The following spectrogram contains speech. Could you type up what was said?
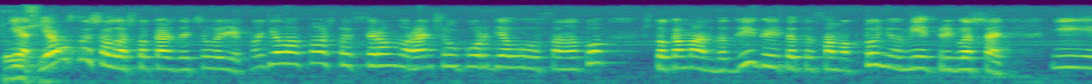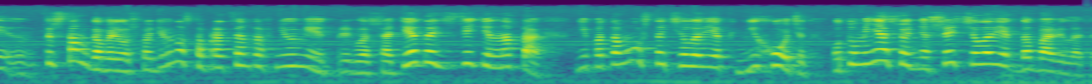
Потому Нет, что- я услышала, что каждый человек, но дело в том, что все равно раньше упор делался на то, что команда двигает это само, кто не умеет приглашать. И ты же сам говорил, что 90% не умеют приглашать. И это действительно так. Не потому, что человек не хочет. Вот у меня сегодня 6 человек добавилось.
